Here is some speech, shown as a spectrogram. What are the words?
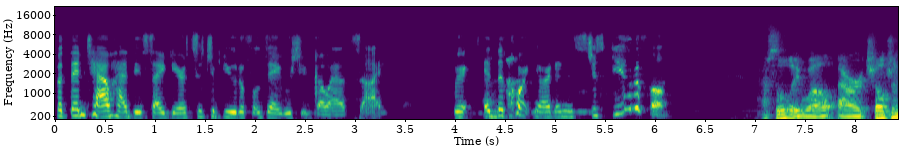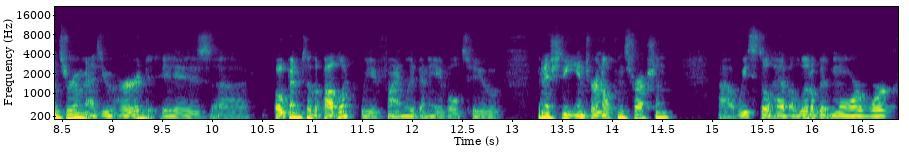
But then Tao had this idea, it's such a beautiful day, we should go outside. We're in the courtyard and it's just beautiful. Absolutely. Well, our children's room, as you heard, is uh, open to the public. We've finally been able to finish the internal construction. Uh, we still have a little bit more work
